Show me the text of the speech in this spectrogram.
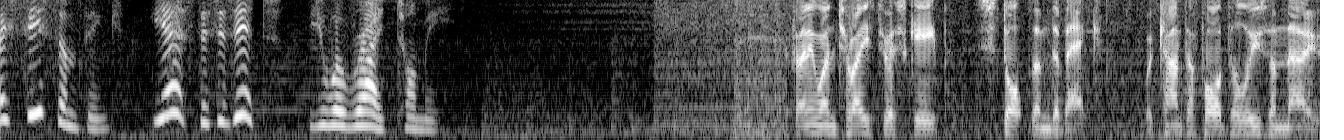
I see something. Yes, this is it. You were right, Tommy. If anyone tries to escape, stop them, DeBeck. We can't afford to lose them now.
